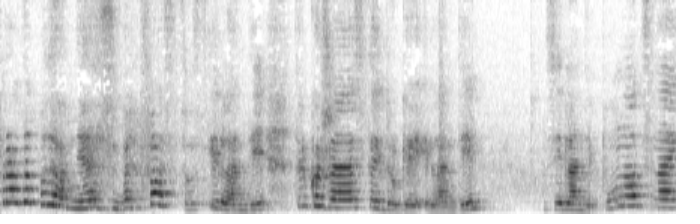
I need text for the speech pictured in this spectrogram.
prawdopodobnie z Belfastu, z Irlandii, tylko że z tej drugiej Irlandii, z Irlandii Północnej.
